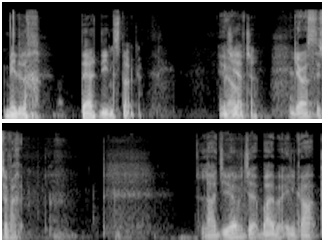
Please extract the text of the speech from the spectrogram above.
Milch der Dienstag. Ja. Ja, es ist einfach. La Dziewczę, Beibe, il Gat.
